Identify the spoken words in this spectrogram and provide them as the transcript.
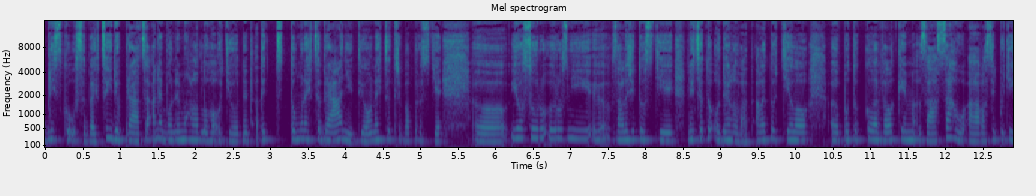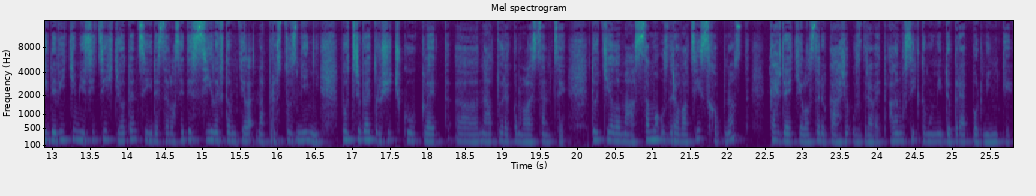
blízko u sebe, chce jít do práce, anebo nemohla dlouho otěhotnet a teď tomu nechce bránit, jo, nechce třeba prostě, uh, jo, jsou různé uh, záležitosti, nechce to odehlovat, ale to tělo uh, po takhle velkým zásahu a vlastně po těch devíti měsících těhotenství, kde se vlastně ty síly v tom těle naprosto změní, potřebuje trošičku klid na tu rekonvalescenci. To tělo má samouzdravovací schopnost, každé tělo se dokáže uzdravit, ale musí k tomu mít dobré podmínky.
